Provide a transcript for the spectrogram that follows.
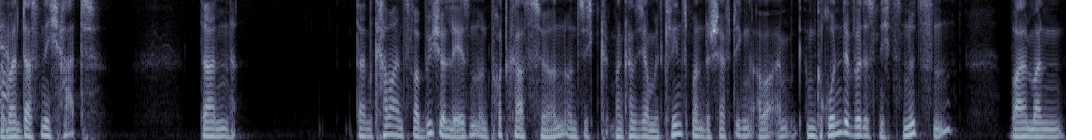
Wenn man das nicht hat, dann, dann kann man zwar Bücher lesen und Podcasts hören und sich, man kann sich auch mit Klinsmann beschäftigen, aber im, im Grunde würde es nichts nützen, weil man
